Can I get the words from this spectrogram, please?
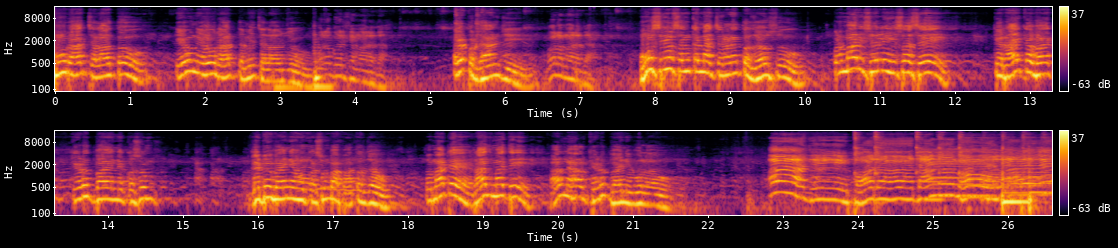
હું રાત ચલાવતો એવું ને એવું રાત તમે ચલાવજો. બરોબર છે મહારાજા. અરે પ્રધાનજી બોલો મહારાજા. હું શિવ શંકરના ચરણે તો જઉં છું પણ મારી શૈલી ઈચ્છા છે કે રાયકા ભાઈ ખેડૂત ભાઈ અને કસુમ ગઢવીભાઈ ને હું કસુંબા પાતો જાઉં. તો માટે રાજમાંથી હાલ ને હાલ ખેડૂત ભાઈ ને બોલાવો. આજે પરદાન બોલાવે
